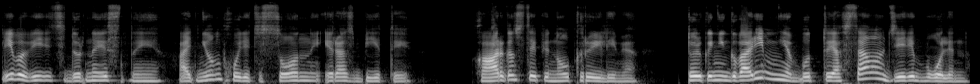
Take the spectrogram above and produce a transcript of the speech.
либо видите дурные сны, а днем ходите сонный и разбитый. Харган встрепенул крыльями. Только не говори мне, будто я в самом деле болен.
